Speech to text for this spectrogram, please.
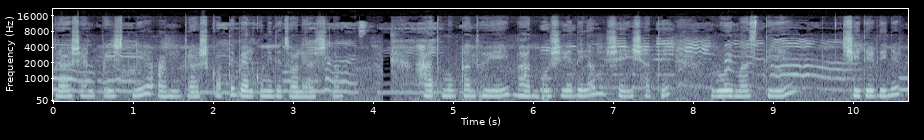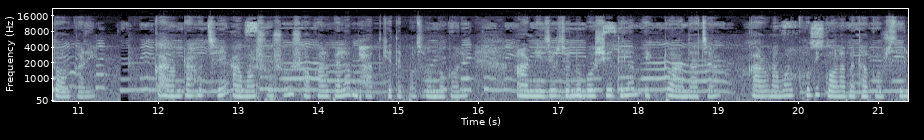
ব্রাশ অ্যান্ড পেস্ট নিয়ে আমি ব্রাশ করতে ব্যালকনিতে চলে আসলাম। হাত মুখটা ধুয়েই ভাত বসিয়ে দিলাম, সেই সাথে রুই মাছ দিয়ে শীতের দিনের তরকারি। কারণটা হচ্ছে আমার শ্বশুর সকালবেলা ভাত খেতে পছন্দ করে, আর নিজের জন্য বসিয়ে দিলাম একটু আদা চা, কারণ আমার খুবই গলা ব্যথা করছিল।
